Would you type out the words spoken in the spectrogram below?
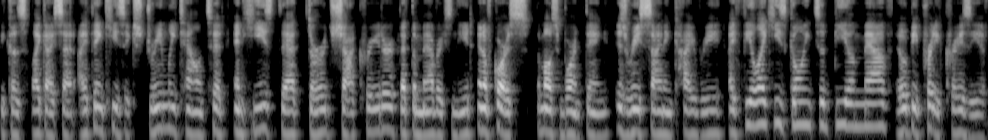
because like I said, I think he's extremely extremely talented, and he's that third shot creator that the Mavericks need. And of course, the most important thing is re signing Kyrie. I feel like he's going to be a Mav. It would be pretty crazy if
